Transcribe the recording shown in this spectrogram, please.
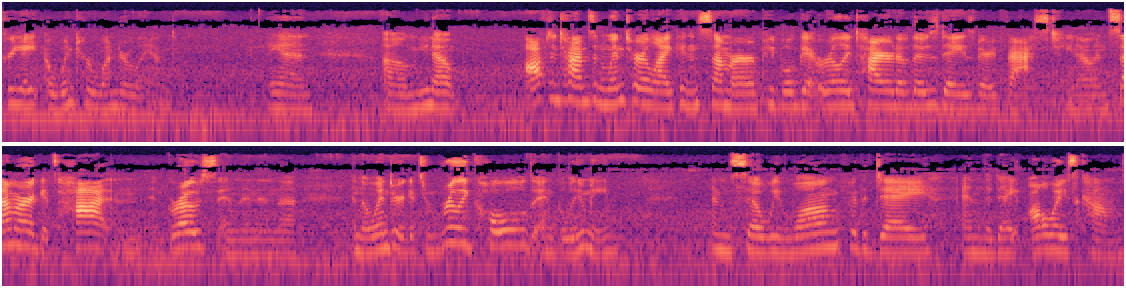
create a winter wonderland. And, um, you know, oftentimes in winter, like in summer, people get really tired of those days very fast. You know, in summer it gets hot and, and gross, and then in the in the winter it gets really cold and gloomy. And so we long for the day, and the day always comes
